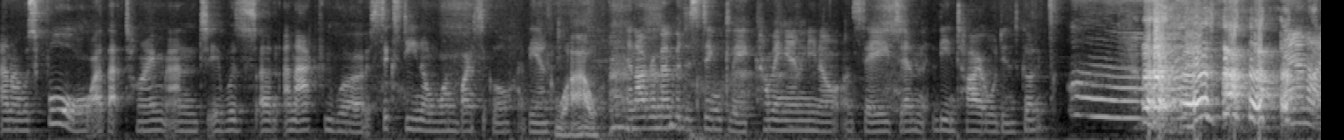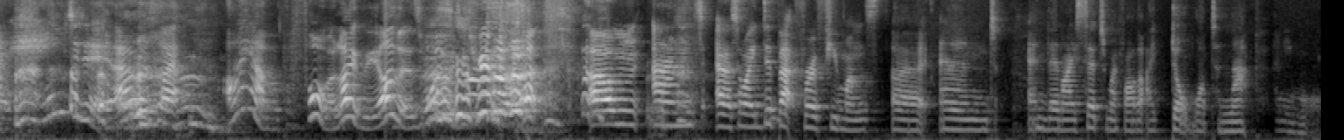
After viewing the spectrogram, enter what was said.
and i was four at that time and it was an, an act we were 16 on one bicycle at the end Wow. and I remember distinctly coming in, you know, on stage and the entire audience going, "Oh," and I hated it. I was like, I am a performer like the others. Why would you treat me like that? Um, and uh, so I did that for a few months, uh, and and then I said to my father, I don't want to nap anymore.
